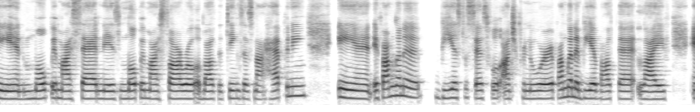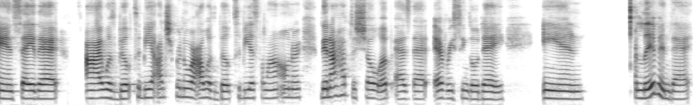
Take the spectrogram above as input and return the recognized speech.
and mope in my sadness, mope in my sorrow about the things that's not happening. And if I'm going to be a successful entrepreneur, if I'm going to be about that life and say that I was built to be an entrepreneur, I was built to be a salon owner, then I have to show up as that every single day and live in that.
